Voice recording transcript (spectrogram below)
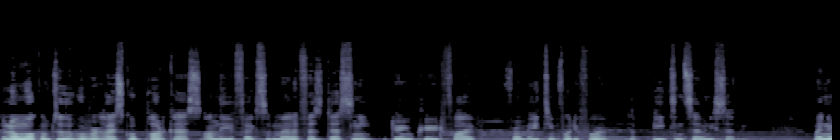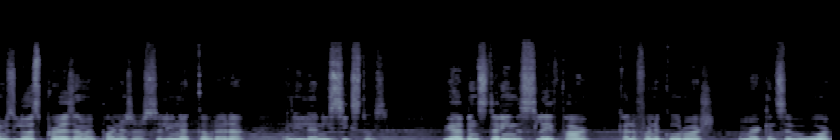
Hello and welcome to the Hoover High School podcast on the effects of manifest destiny during period 5 from 1844 to 1877. My name is Louis Perez and my partners are Selina Cabrera and Lileny Sixtos. We have been studying the slave power, California Gold Rush, American Civil War,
